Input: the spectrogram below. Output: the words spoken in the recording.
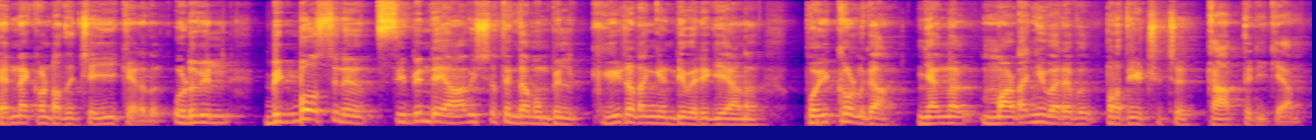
എന്നെ കൊണ്ടത് ചെയ്യിക്കരുത്. ഒടുവിൽ ബിഗ് ബോസിന് സിബിന്റെ ആവശ്യത്തിന്റെ മുമ്പിൽ കീഴടങ്ങേണ്ടി വരികയാണ്. പൊയ്ക്കൊള്ളുക. ഞങ്ങൾ മടങ്ങിവരവ് പ്രതീക്ഷിച്ച് കാത്തിരിക്കാം.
